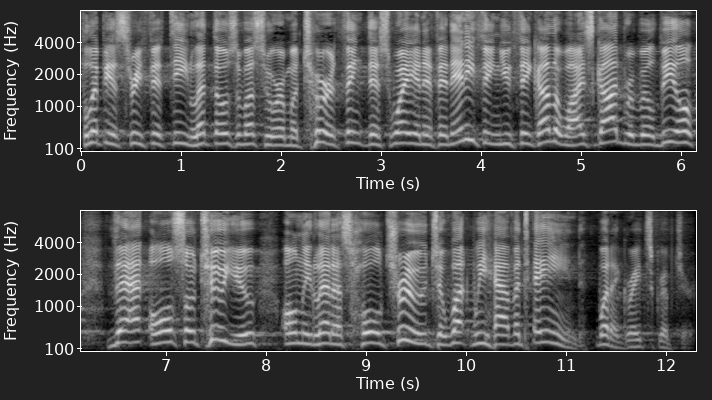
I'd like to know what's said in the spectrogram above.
Philippians 3:15 let those of us who are mature think this way and if in anything you think otherwise God will reveal that also to you only let us hold true to what we have attained. What a great scripture.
